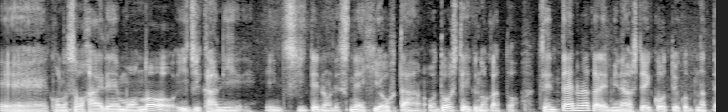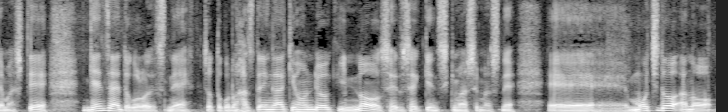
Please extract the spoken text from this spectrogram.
えー、この送配電網の維持管理についてのですね、費用負担をどうしていくのかと、全体の中で見直していこうということになってまして、現在のところですね、ちょっとこの発電側基本料金の制度設計につきましてもですね、えー、もう一度、あの、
